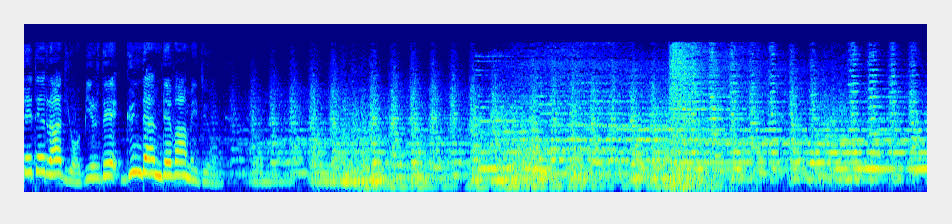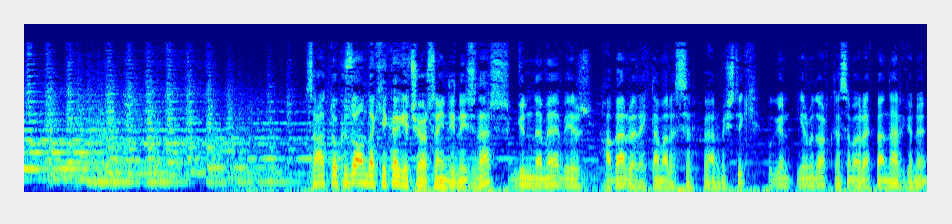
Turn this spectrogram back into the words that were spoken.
TRT Radyo 1'de gündem devam ediyor. Saat 9'u 10 dakika geçiyor sayın dinleyiciler. Gündeme bir haber ve reklam arası vermiştik. Bugün 24 Kasım Öğretmenler Günü.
